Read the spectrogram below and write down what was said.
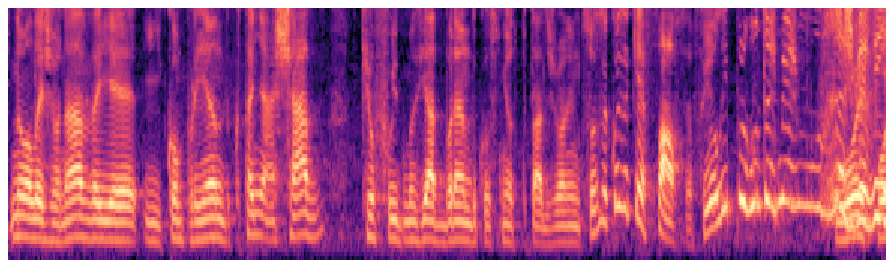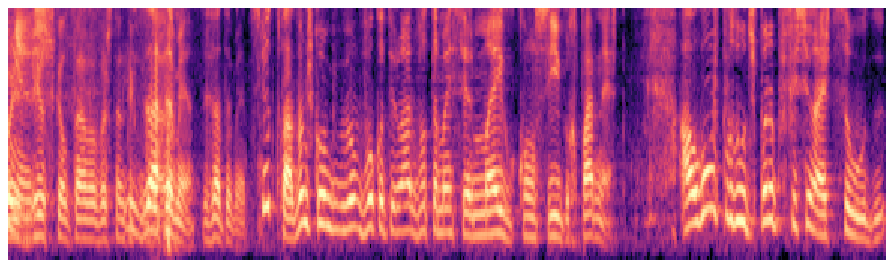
Não aleijou nada e, é- e compreendo que tenha achado que eu fui demasiado brando com o Sr. Deputado Jerónimo de Sousa, coisa que é falsa. Fui ali perguntas mesmo Foi, rasgadinhas. foi, viu-se que ele estava bastante. Exatamente, exatamente. Senhor Deputado, vamos, com- vou continuar, vou também ser meigo consigo, repare nesta. Alguns produtos para profissionais de saúde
